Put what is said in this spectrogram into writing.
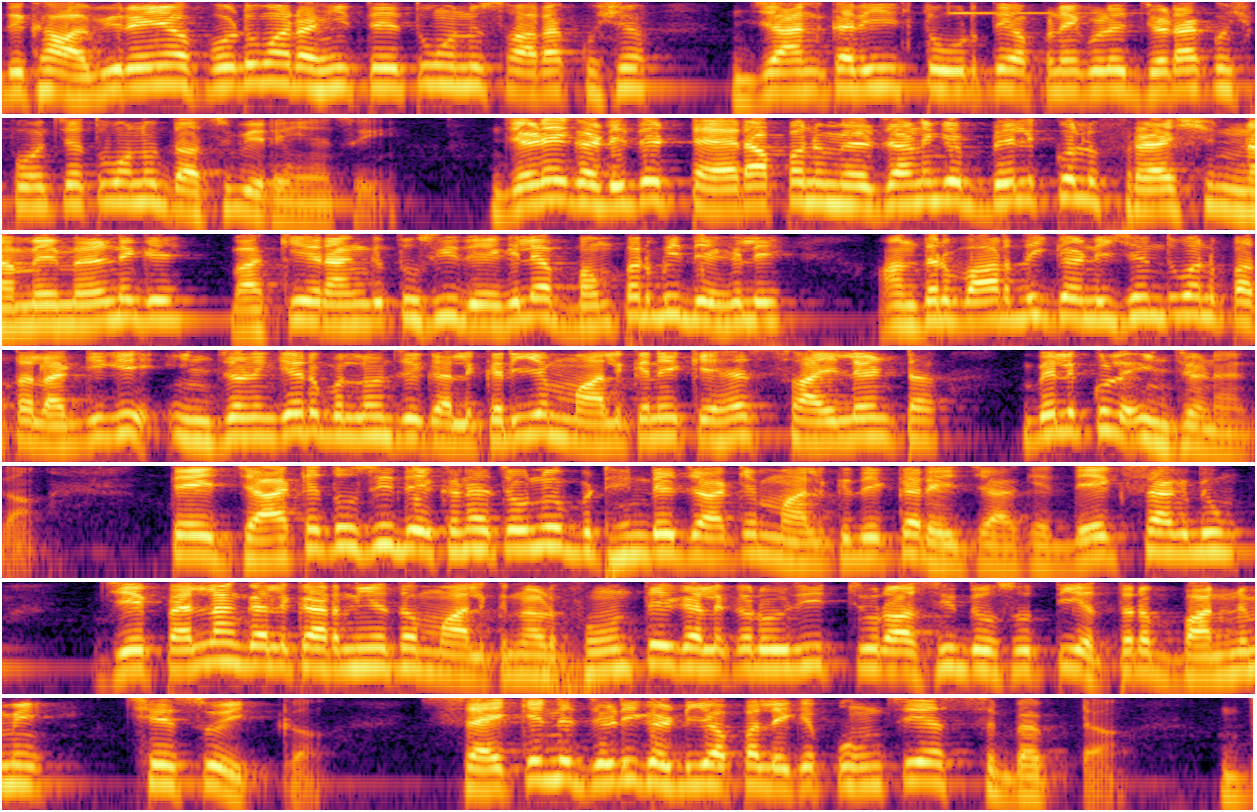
ਦਿਖਾ ਵੀ ਰਹੇ ਹਾਂ ਫੋਟੋਆਂ ਰਾਹੀਂ ਤੇ ਤੁਹਾਨੂੰ ਸਾਰਾ ਕੁਝ ਜਾਣਕਾਰੀ ਤੌਰ ਤੇ ਆਪਣੇ ਕੋਲੇ ਜਿਹੜਾ ਕੁਝ ਪਹੁੰਚਿਆ ਤੁਹਾਨੂੰ ਦੱਸ ਵੀ ਰਹੇ ਹਾਂ ਸੀ ਜਿਹੜੇ ਗੱਡੀ ਦੇ ਟਾਇਰ ਆਪਾਂ ਨੂੰ ਮਿਲ ਜਾਣਗੇ, ਬਿਲਕੁਲ ਫਰੈਸ਼ ਨਵੇਂ ਮਿਲਣਗੇ। ਬਾਕੀ ਰੰਗ ਤੁਸੀਂ ਦੇਖ ਲਿਆ ਬੰਪਰ ਵੀ ਦੇਖ ਲਏ। ਅੰਦਰ ਬਾਹਰ ਦੀ ਕੰਡੀਸ਼ਨ ਤੁਹਾਨੂੰ ਪਤਾ ਲੱਗ ਗਈ ਕਿ ਇੰਜਨ ਗੇਅਰ ਵੱਲੋਂ ਜੇ ਗੱਲ ਕਰੀਏ, ਮਾਲਕ ਨੇ ਕਿਹਾ ਸਾਇਲੈਂਟ ਬਿਲਕੁਲ ਇੰਜਨ ਹੈਗਾ। ਤੇ ਜਾ ਕੇ ਤੁਸੀਂ ਦੇਖਣਾ ਚਾਹੁੰਦੇ ਹੋ, ਬਠਿੰਡੇ ਜਾ ਕੇ ਮਾਲਕ ਦੇ ਘਰੇ ਜਾ ਕੇ ਦੇਖ ਸਕਦੇ ਹੋ। ਜੇ ਪਹਿਲਾਂ ਗੱਲ ਕਰਨੀ ਹੈ ਤਾਂ ਮਾਲਕ ਨਾਲ ਫੋਨ ਤੇ ਗੱਲ ਕਰੋ ਜੀ 8427392601 ਸੈਕਿੰਡ ਜਿਹੜੀ ਗੱਡੀ ਆਪਾਂ ਲੈ ਕੇ ਪਹੁੰਚੇ ਆ ਸਵਿਫਟ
